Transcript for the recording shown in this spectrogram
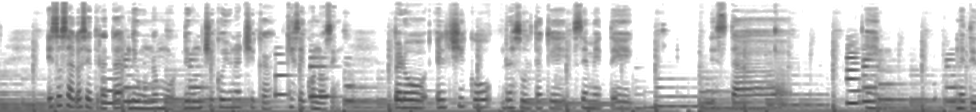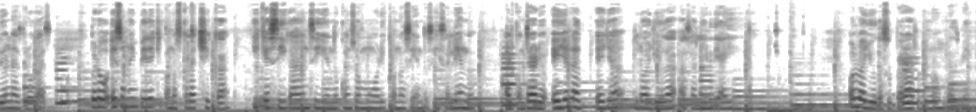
Esta saga se trata de un amor, de un chico y una chica que se conocen, pero el chico resulta que se mete, está metido en las drogas, pero eso no impide que conozca a la chica y que sigan siguiendo con su amor y conociéndose y saliendo. Al contrario, ella, ella lo ayuda a salir de ahí. O lo ayuda a superarlo, ¿no? Más bien.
